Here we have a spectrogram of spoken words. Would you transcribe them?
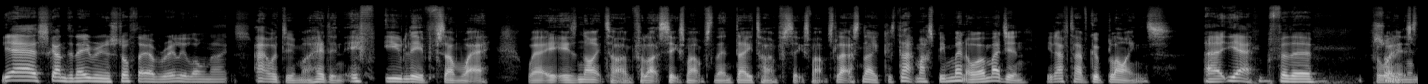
Yeah, Scandinavian stuff, they have really long nights. That would do my head in. If you live somewhere where it is nighttime for like six months and then daytime for six months, let us know because that must be mental. Imagine you'd have to have good blinds Uh, yeah, for the for when it's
